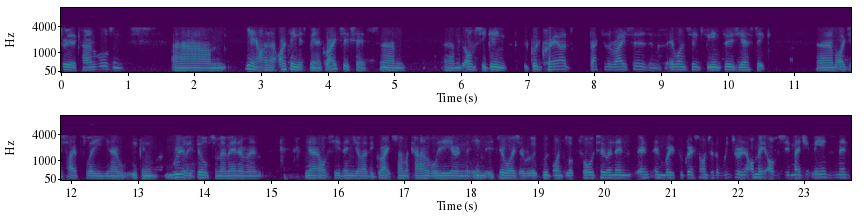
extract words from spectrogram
through the carnivals, and um, yeah, I, I, think it's been a great success. Um, um, obviously, getting good crowds back to the races, and everyone seems to be enthusiastic. Um, I just hopefully, you know, you can really build some momentum and, you know, obviously then you'll have a great summer carnival here and, and it's always a really good one to look forward to. And then and, and we progress on to the winter and I obviously Magic Millions and then,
